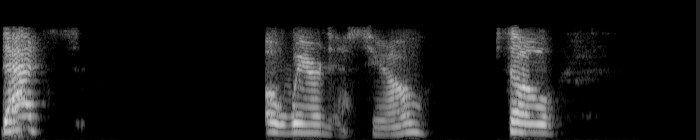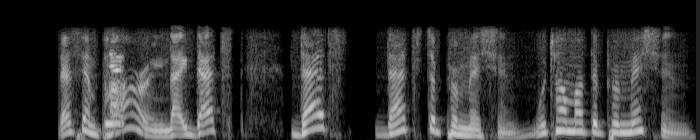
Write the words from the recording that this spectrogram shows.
that's awareness, you know. So that's empowering. Like that's that's that's the permission. We're talking about the permission.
